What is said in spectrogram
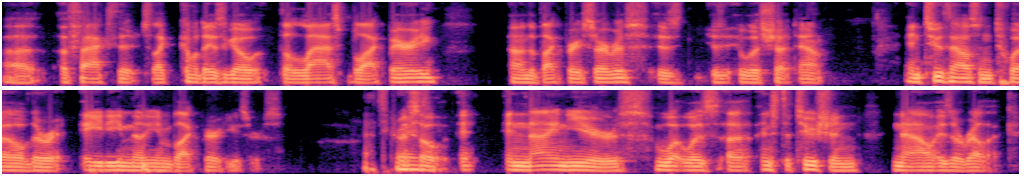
a, a fact that like a couple days ago, the last BlackBerry, um, the BlackBerry service is, is it was shut down. In 2012, there were 80 million BlackBerry users. That's crazy. So in, in nine years, what was an institution now is a relic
